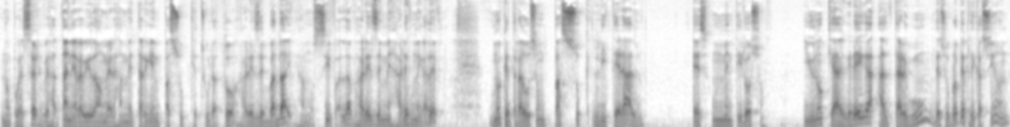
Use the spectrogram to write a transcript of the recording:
no puede ser. Vejatania Rabida Omer, Hame Targem Pasuk Kechurato, Jarez de Badai, Hamosif Alab, Jarez de Meharev Megadev. Uno que traduce un Pasuk literal es un mentiroso. Y uno que agrega al Targum de su propia explicación,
